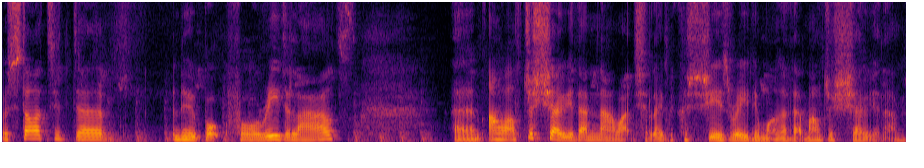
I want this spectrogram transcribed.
We started uh, a new book for read alouds. Um, I'll just show you them now, actually, because she is reading one of them. I'll just show you them.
